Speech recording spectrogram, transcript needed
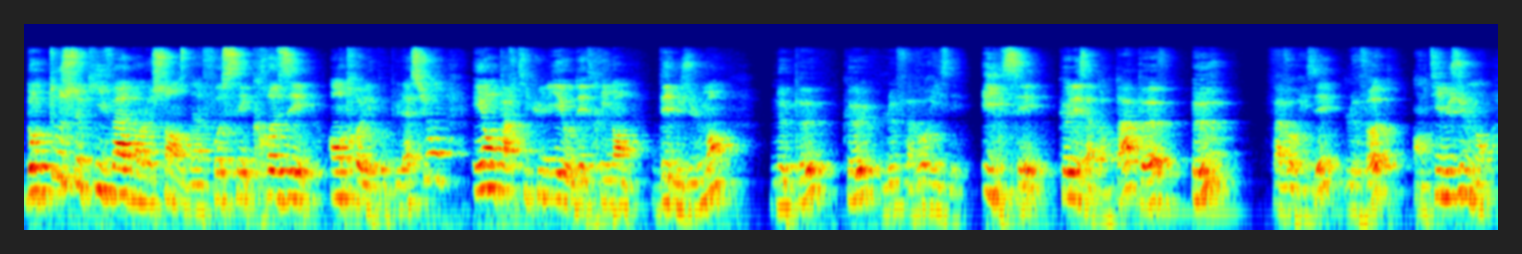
Donc tout ce qui va dans le sens d'un fossé creusé entre les populations, et en particulier au détriment des musulmans, ne peut que le favoriser. Il sait que les attentats peuvent, eux, favoriser le vote anti-musulman.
